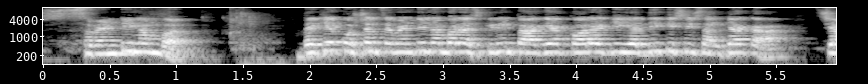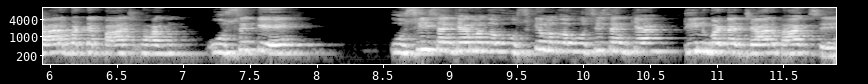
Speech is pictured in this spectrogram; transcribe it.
सेवेंटी नंबर देखिए क्वेश्चन सेवेंटी नंबर स्क्रीन पर आ गया। कह रहा है कि यदि किसी संख्या का चार बटे पाँच भाग उसके, उसी संख्या मतलब उसके मतलब उसी संख्या, तीन बटा चार भाग से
